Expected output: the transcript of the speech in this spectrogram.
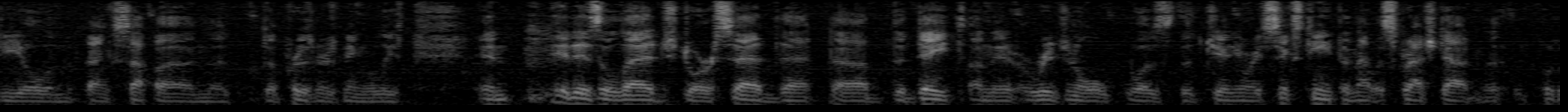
deal and the Bank Sepah and the, the prisoners being released. And it is alleged or said that, uh, the date on the original was the January sixteenth, and that was scratched out, and the,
